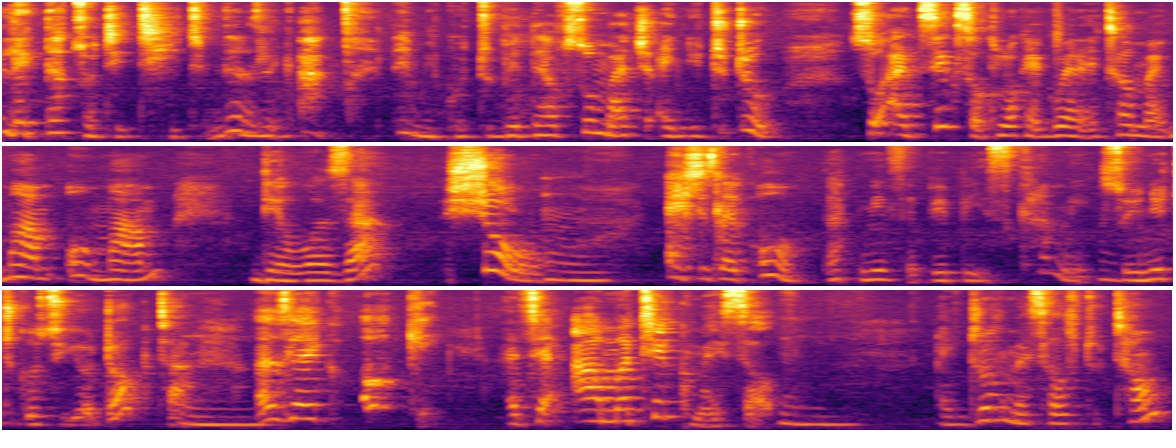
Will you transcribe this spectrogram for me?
Like that's what it hit me. Then I was like, ah, let me go to bed. I have so much I need to do. So at six o'clock, I go and I tell my mom, oh, mom, there was a show. Mm. And she's like, oh, that means the baby is coming. So you mm. need to go to your doctor. I was like, okay. I said, I'ma take myself. I drove myself to town.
